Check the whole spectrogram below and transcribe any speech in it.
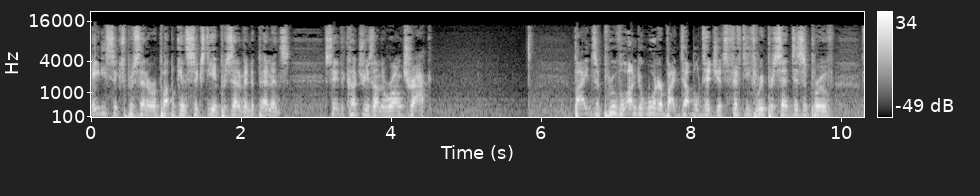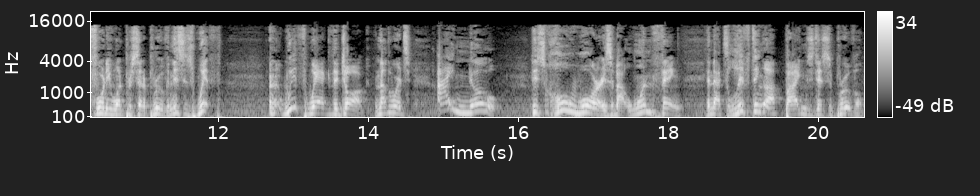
86% of Republicans, 68% of independents say the country is on the wrong track. Biden's approval underwater by double digits, 53% disapprove, 41% approve. And this is with with wag the dog. In other words, I know this whole war is about one thing, and that's lifting up Biden's disapproval.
